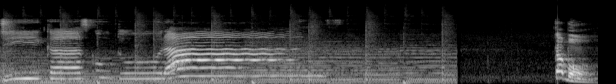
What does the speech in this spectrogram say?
Dicas culturais. Tá bom,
